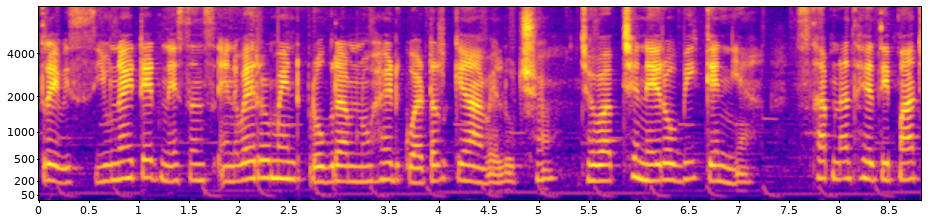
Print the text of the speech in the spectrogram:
ત્રેવીસ. યુનાઇટેડ નેશન્સ એન્વાયરમેન્ટ પ્રોગ્રામનું હેડક્વાર્ટર ક્યાં આવેલું છે? જવાબ છે નેરોબી, કેન્યા. સ્થાપના થઈ હતી પાંચ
